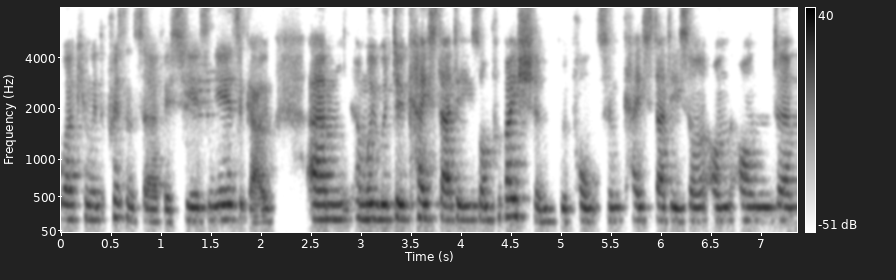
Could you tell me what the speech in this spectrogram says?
working with the prison service years and years ago um, and we would do case studies on probation reports and case studies on on, on um,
